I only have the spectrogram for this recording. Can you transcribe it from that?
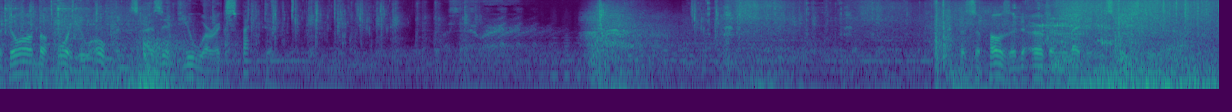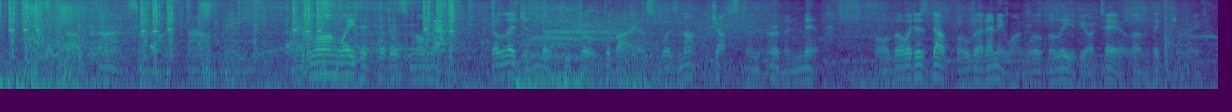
The door before you opens as if you were expected. The supposed urban legend speaks to you. It's about time someone found me. I have long waited for this moment. The legend of Two-Toed Tobias was not just an urban myth, although it is doubtful that anyone will believe your tale of victory.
